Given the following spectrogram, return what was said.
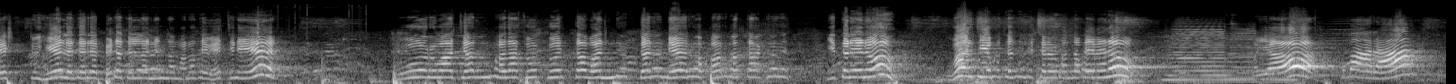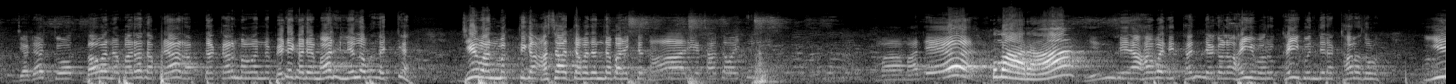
ಎಷ್ಟು ಹೇಳಿದರೆ ಬಿಡದಿಲ್ಲ ನಿನ್ನ ಮನದ ವೇಚನೆ. ಪೂರ್ವ ಜನ್ಮದ ಸುಕೃತ ಒಂದಿದ್ದರೆ ಮೇರುವ ಪರ್ವತ ಇದ್ದರೇನು ವಾರ್ತಿಯ ಮತದಲ್ಲಿ ಬಂದ ಭಯವೇನು ಅಯ್ಯ ಕುಮಾರ. ಜಡಚೋದ್ಭವನ ಬರದ ಪ್ರಾರಬ್ಧ ಕರ್ಮವನ್ನು ಬಿಡುಗಡೆ ಮಾಡಿ ನಿಲ್ಲುವುದಕ್ಕೆ ಜೀವನ್ಮುಕ್ತಿಗೆ ಅಸಾಧ್ಯವಾದಂದ ಬಳಕೆ ದಾರಿಯ ಸಾಧ್ಯವಾಯ್ತಿಲ್ಲ ಮಾತೇ. ಕುಮಾರ. ಇಂದಿನ ಅವಧಿ ತಂದೆಗಳು ಐವರು ಕೈಗೊಂದಿರ ಕಾಲದಳು ಈ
